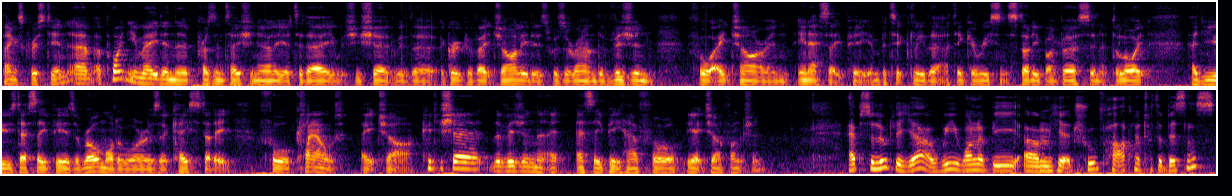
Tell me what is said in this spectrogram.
Thanks, Christian. Um, a point you made in the presentation earlier today, which you shared with a, a, group of HR leaders, was around the vision for HR in, in SAP, and particularly that I think a recent study by Bersin at Deloitte had used SAP as a role model or as a case study for cloud HR. Could you share the vision that SAP have for the HR function? Absolutely, yeah. We want to be um, here a true partner to the business.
